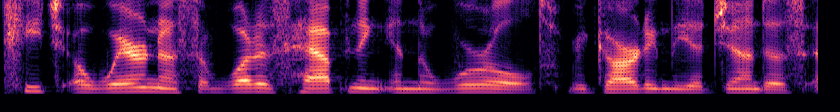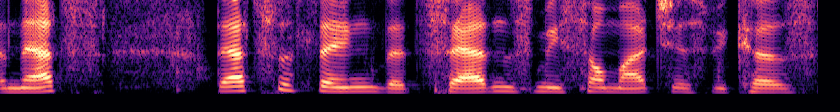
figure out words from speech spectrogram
teach awareness of what is happening in the world regarding the agendas. And that's that's the thing that saddens me so much is because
